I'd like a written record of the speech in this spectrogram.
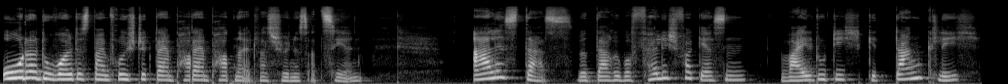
Oder du wolltest beim Frühstück deinem, pa deinem Partner etwas Schönes erzählen. Alles das wird darüber völlig vergessen, weil du dich gedanklich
